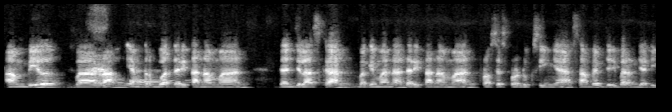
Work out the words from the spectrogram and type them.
ambil barang yang terbuat dari tanaman dan jelaskan bagaimana dari tanaman proses produksinya sampai menjadi barang jadi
